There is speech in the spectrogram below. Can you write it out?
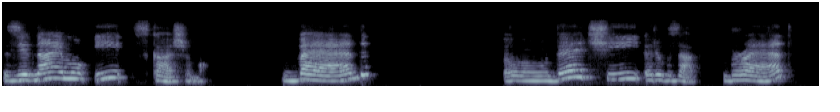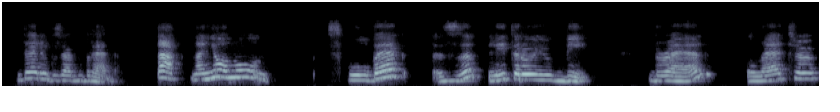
з'єднаємо і скажемо. Bed. Де чий рюкзак? Bread. Де рюкзак Бреда? Так, на ньому school bag з літерою B. Bread, letter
